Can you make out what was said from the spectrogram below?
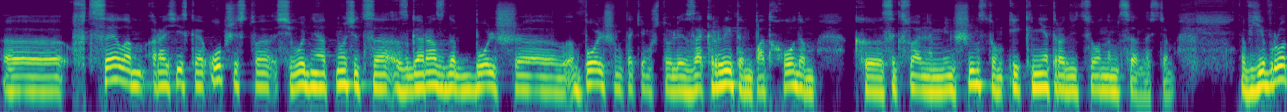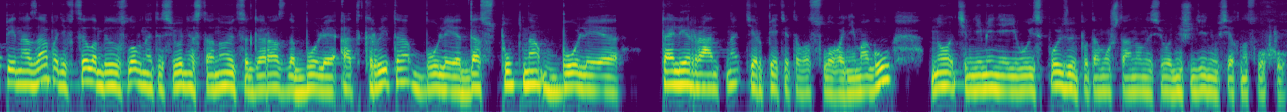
в целом российское общество сегодня относится с гораздо больше, большим таким, что ли, закрытым подходом к сексуальным меньшинствам и к нетрадиционным ценностям. В Европе и на Западе в целом, безусловно, это сегодня становится гораздо более открыто, более доступно, более толерантно, терпеть этого слова не могу, но тем не менее его использую, потому что оно на сегодняшний день у всех на слуху.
